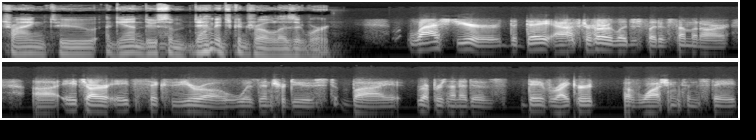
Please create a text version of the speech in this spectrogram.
trying to, again, do some damage control, as it were. Last year, the day after our legislative seminar, uh, H.R. 860 was introduced by Representatives Dave Reichert of Washington State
